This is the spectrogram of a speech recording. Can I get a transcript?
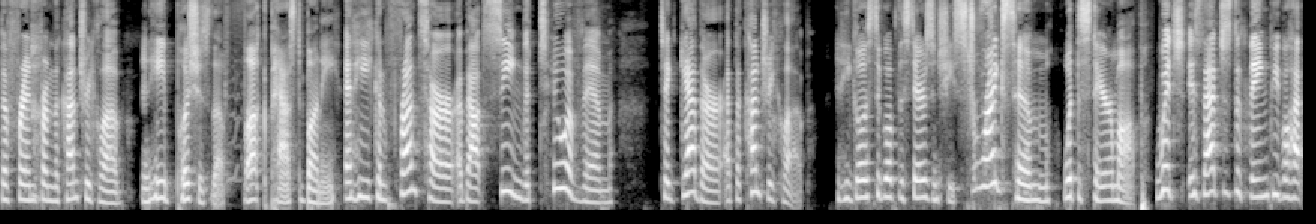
the friend from the country club, And he pushes the fuck past Bunny. and he confronts her about seeing the two of them together at the country club, And he goes to go up the stairs and she strikes him with the stair mop. which is that just a thing people have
